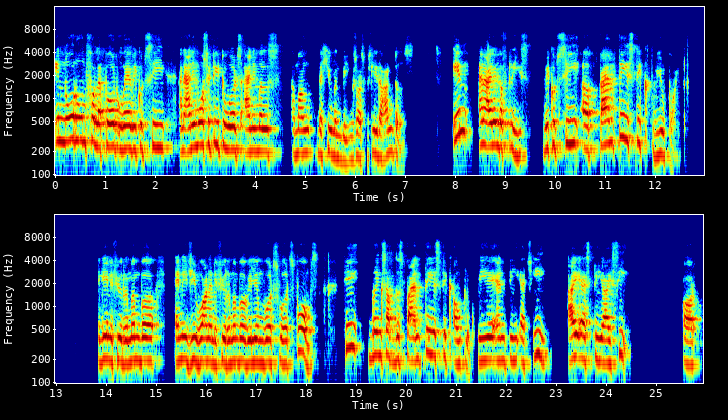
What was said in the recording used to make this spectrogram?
in No Room for Leopard, where we could see an animosity towards animals among the human beings, or especially the hunters, in An Island of Trees, we could see a pantheistic viewpoint. Again, if you remember MEG1 and if you remember William Wordsworth's poems, he brings up this pantheistic outlook, P-A-N-T-H-E-I-S-T-I-C, or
